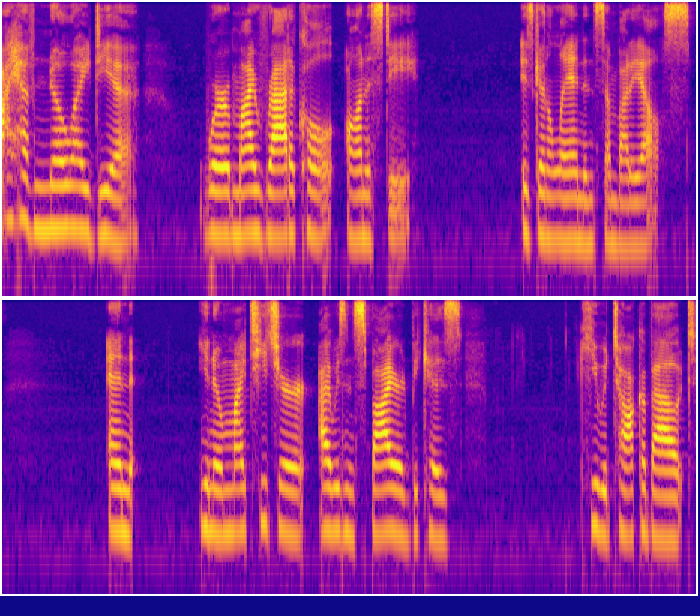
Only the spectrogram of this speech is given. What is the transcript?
I have no idea where my radical honesty is going to land in somebody else. And you know, my teacher, I was inspired because he would talk about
